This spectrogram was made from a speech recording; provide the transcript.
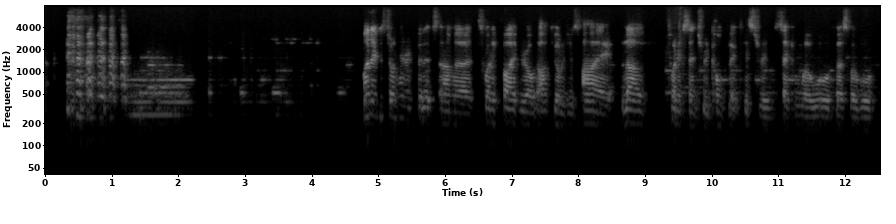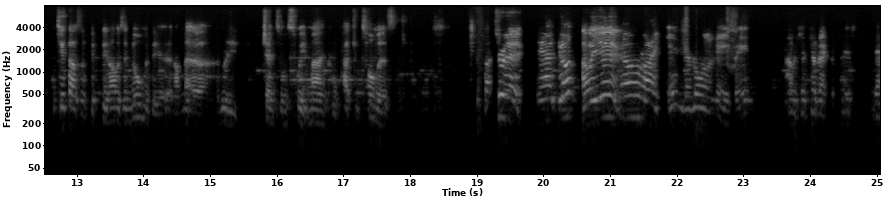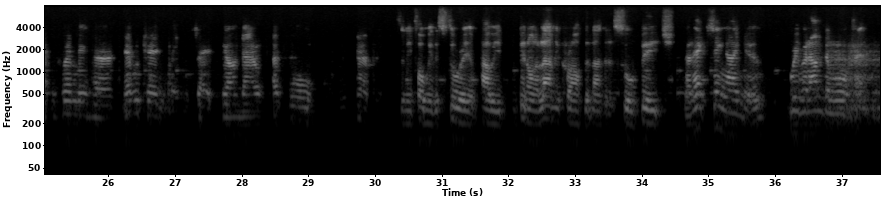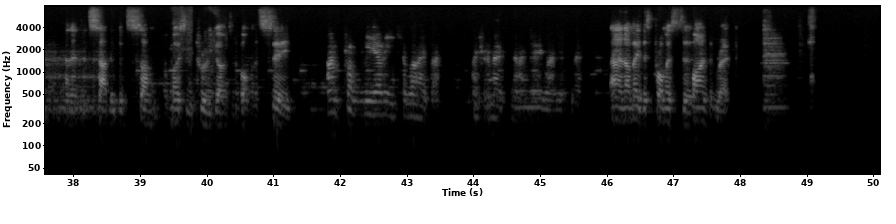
My name is John Henry Phillips, and I'm a 25 year old archaeologist. I love 20th century conflict history, Second World War, First World War. In 2015, I was in Normandy and I met a, really gentle and sweet man called Patrick Thomas. Patrick! Yeah, John? How are you? All right, in the babe. I was a telegraphist. That was when we heard never change me. So, going now at war with Germany and he told me the story of how he'd been on a landing craft that landed at Sword Beach. The next thing I knew, we were underwater. And then it sadly been sunk, most of the crew going to the bottom of the sea. I'm probably the only survivor. I should imagine I'm one left. And I made this promise to find the wreck.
